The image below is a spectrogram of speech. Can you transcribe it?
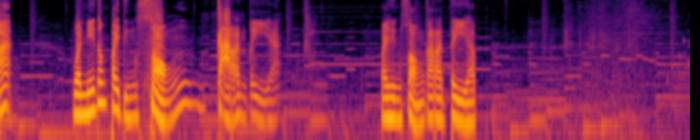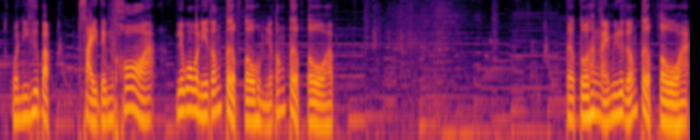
ฮะวันนี้ต้องไปถึง 2 การันตีฮะไปถึง 2 การันตีครับ วันนี้คือแบบใส่เต็มข้อฮะเรียกว่าวันนี้ต้องเติบโตผมจะต้องเติบโตครับ เติบโตทางไหนไม่รู้แต่ต้องเติบโตฮะ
